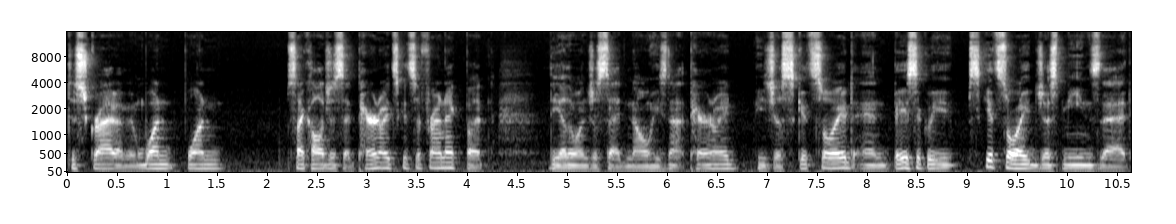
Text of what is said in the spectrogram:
described. I mean, one one psychologist said paranoid schizophrenic, but the other one just said no, he's not paranoid. He's just schizoid. And basically, schizoid just means that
